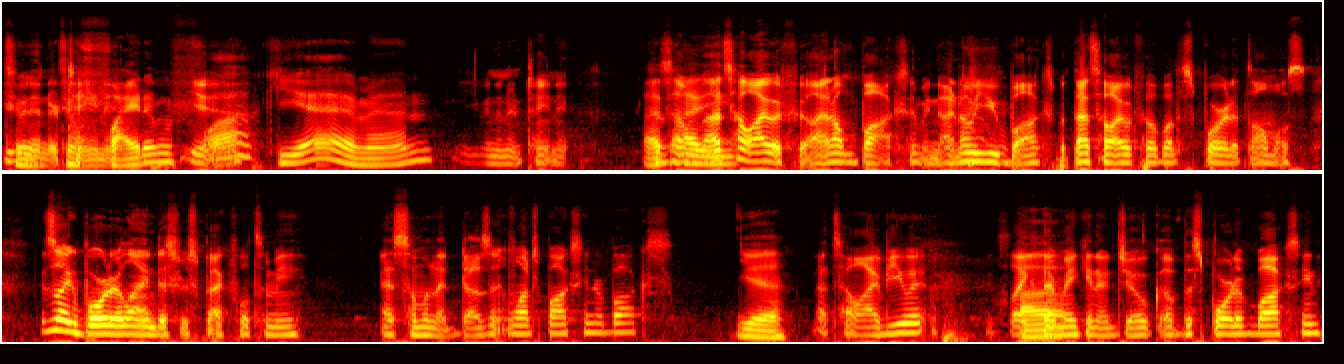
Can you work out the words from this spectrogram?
to, Even to entertain it. fight him. Yeah. Fuck yeah, man. Even entertain it. That's, how, that's how I would feel. I don't box. I mean, I know you box, but that's how I would feel about the sport. It's almost it's like borderline disrespectful to me as someone that doesn't watch boxing or box. Yeah, That's how I view it. It's like they're Uh, making a joke of the sport of boxing.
